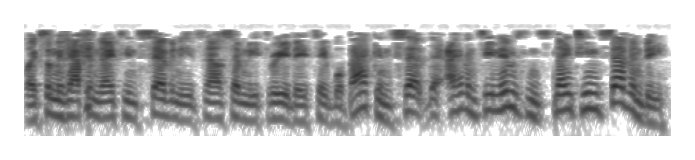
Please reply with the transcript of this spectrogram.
Like something happened in 1970, it's now 73. They'd say, well, back in se- I haven't seen him since 1970.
